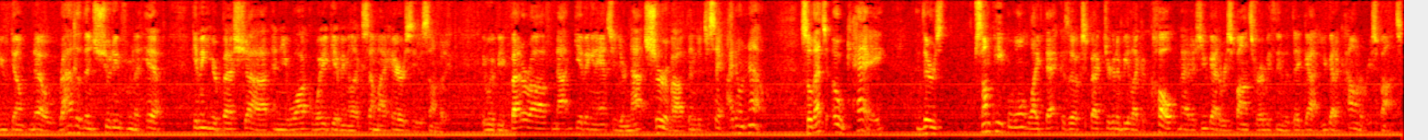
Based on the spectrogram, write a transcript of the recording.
you don't know, rather than shooting from the hip, giving your best shot, and you walk away giving like semi heresy to somebody. It would be better off not giving an answer you're not sure about than to just say, I don't know. So that's okay. There's some people won't like that because they'll expect you're going to be like a cult, and that is you got a response for everything that they got. You got a counter response.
